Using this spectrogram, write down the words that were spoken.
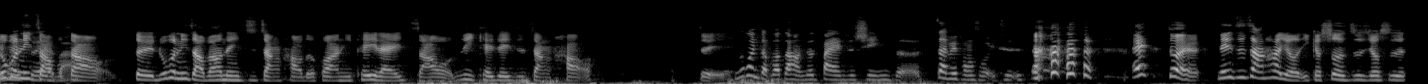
如果你找不到。对，如果你找不到那一只账号的话，你可以来找 ZK 这一只账号。对，如果你找不到账号，你就办一只新的，再被封锁一次。哎，对，那一只账号有一个设置，就是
